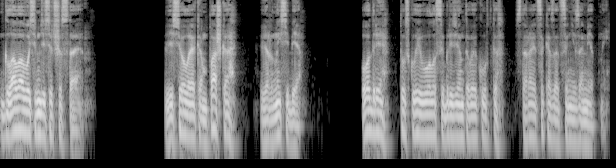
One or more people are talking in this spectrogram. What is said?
Глава 86. Веселая компашка, верны себе. Одри, тусклые волосы, брезентовая куртка, старается казаться незаметной.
